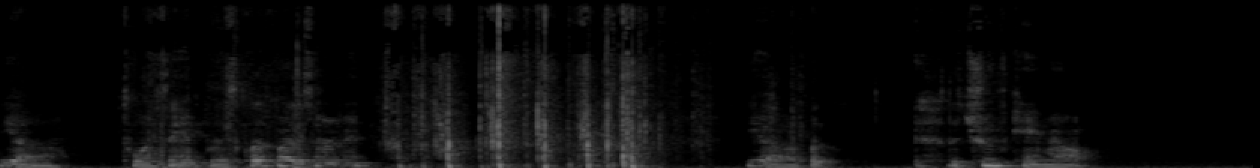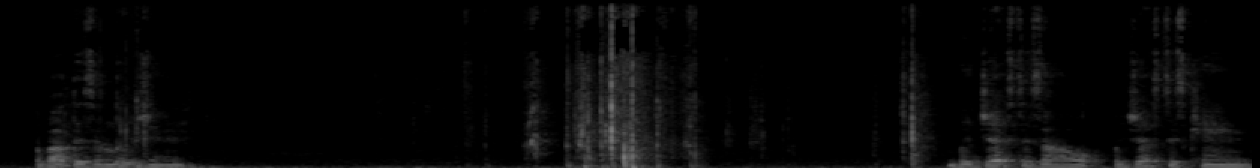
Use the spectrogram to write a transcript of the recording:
yeah, towards the Empress. Clarify discernment. Yeah, but the truth came out about this illusion. But justice all justice came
